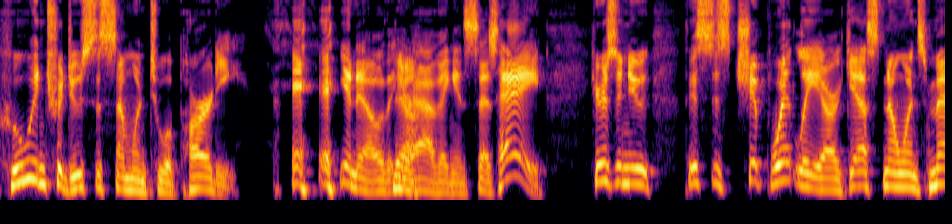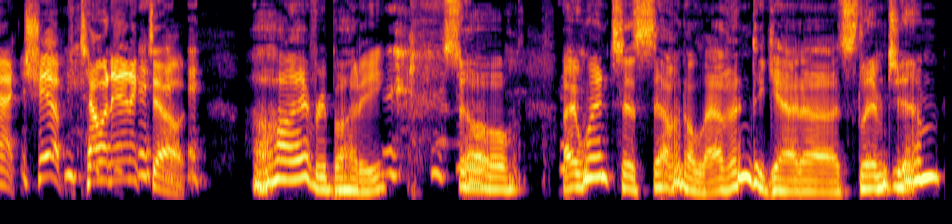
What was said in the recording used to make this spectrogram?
who introduces someone to a party? you know that you're having and says, "Hey, here's a new. This is Chip Whitley, our guest no one's met. Chip, tell an anecdote." Hi, everybody. So I went to 7 Eleven to get a Slim Jim,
